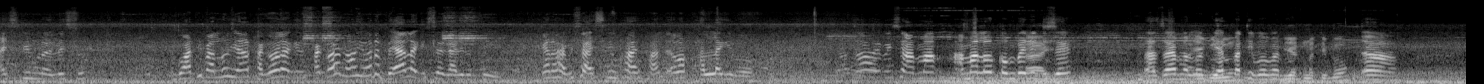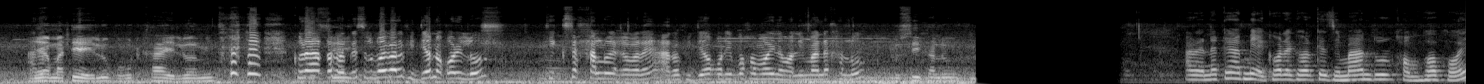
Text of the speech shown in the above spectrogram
আইচক্ৰীম লৈ লৈছোঁ। গুৱাহাটী পালোঁ ইয়াৰ ভাগৰ লাগিছে ভাগৰ নহয় কিবা বেয়া লাগিছে গাড়ীত উঠি সেইকাৰণে ভাবিছোঁ আইচক্ৰীম খাই ভাল অলপ ভাল লাগিব। ৰাজা হৈ গৈছে আমাক আমাৰ লগত কোম্পানী দিছে। ৰাজাই আমাৰ লগত বিয়াত পাতিব বিয়াত মাতিব? অঁ। মাতি আহিলো বহুত খাই আহিলো আমি। খুৰাহঁতৰ ঘৰত গৈছিলোঁ মই বাৰু ভিডিঅ' নকৰিলোঁ। ঠিকছে খালোঁ একেবাৰে। আৰু ভিডিঅ' কৰিব সময় নহ'ল ইমানে খালোঁ। লুচি খালো। আৰু এনেকৈ আমি এঘৰ এঘৰকৈ যিমান দূৰ সম্ভৱ হয়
